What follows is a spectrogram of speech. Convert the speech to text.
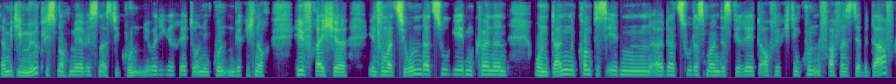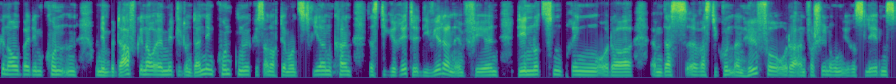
damit die möglichst noch mehr wissen als die Kunden über die Geräte und den Kunden wirklich noch hilfreiche Informationen dazu geben können. Und dann kommt es eben äh, dazu, dass man das Gerät auch wirklich den Kunden fragt, was ist der Bedarf genau bei dem Kunden und den Bedarf genau ermittelt und dann den Kunden möglichst möglichst auch noch demonstrieren kann, dass die Geräte, die wir dann empfehlen, den Nutzen bringen oder ähm, das, äh, was die Kunden an Hilfe oder an Verschönerung ihres Lebens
